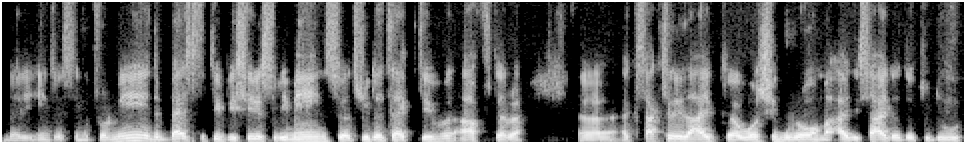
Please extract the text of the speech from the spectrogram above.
very interesting. For me the best tv series remains uh, true detective. After uh, exactly like uh, watching rome i decided to do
